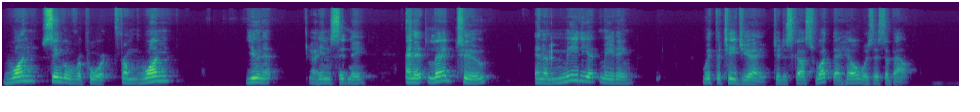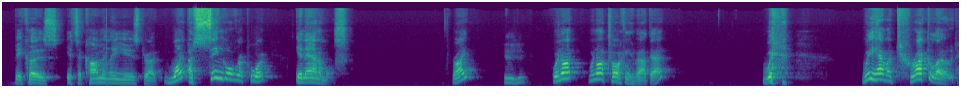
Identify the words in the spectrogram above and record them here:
one single report from one unit right. in Sydney. And it led to an immediate meeting with the TGA to discuss what the hell was this about because it's a commonly used drug. One, a single report in animals, right? Mm-hmm. We're not we're not talking about that. We, we have a truckload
